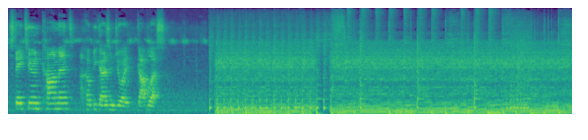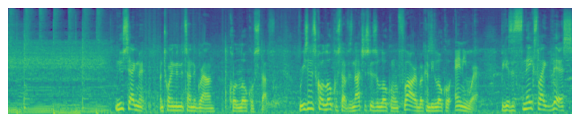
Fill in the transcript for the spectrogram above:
stay tuned, comment. I hope you guys enjoyed. God bless. New segment on 20 Minutes Underground called Local Stuff. Reason it's called local stuff is not just because it's local in Florida, but it can be local anywhere. Because it's snakes like this,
